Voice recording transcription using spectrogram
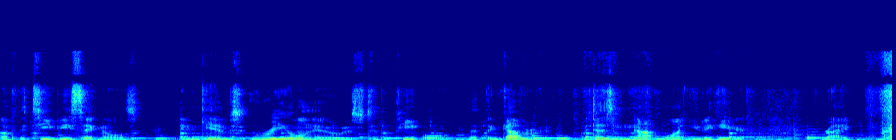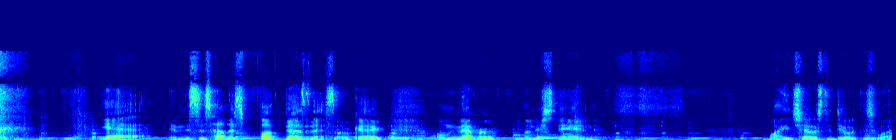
of the TV signals and gives real news to the people that the government does not want you to hear. Right. yeah, and this is how this fuck does this, okay? I'll never understand why he chose to do it this way.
